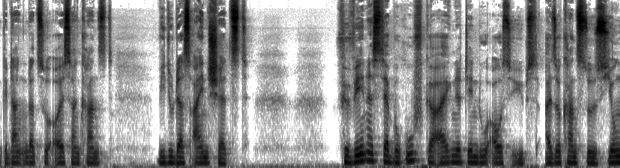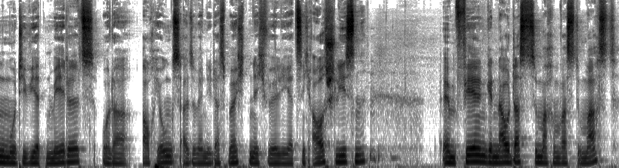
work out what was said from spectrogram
Gedanken dazu äußern kannst, wie du das einschätzt. Für wen ist der Beruf geeignet, den du ausübst? Also kannst du es jungen, motivierten Mädels oder auch Jungs, also wenn die das möchten, ich will die jetzt nicht ausschließen, empfehlen, genau das zu machen, was du machst?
